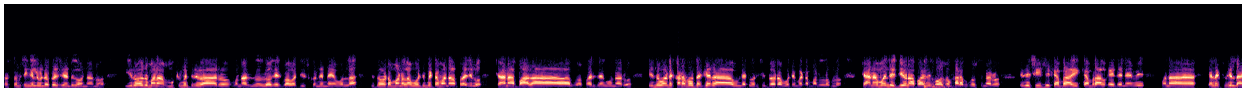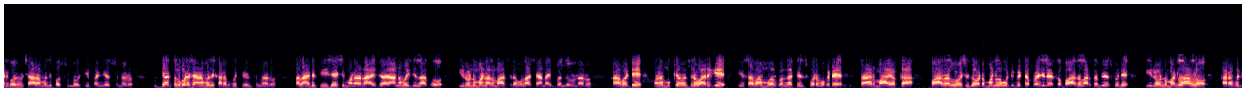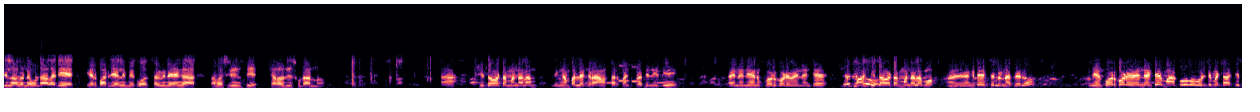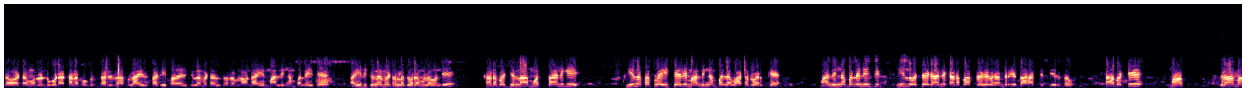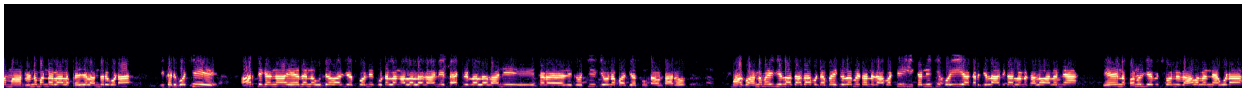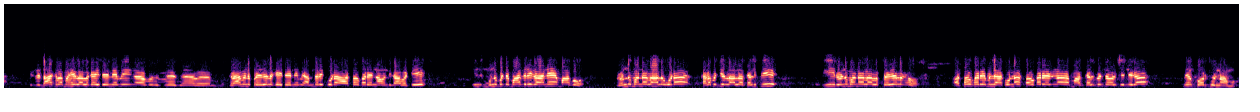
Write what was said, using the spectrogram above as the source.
ప్రస్తుతం సింగిల్ విండో ప్రెసిడెంట్గా ఉన్నాను. ఈరోజు మన ముఖ్యమంత్రి గారు మన లోకేష్ బాబు తీసుకున్న నిర్ణయం వల్ల సిద్ధవటం మండలం ఒంటిమిట్ట మండలం ప్రజలు చాలా బాధాపరితంగా ఉన్నారు. ఎందుకంటే కడప దగ్గర ఉన్నటువంటి సిద్ధవటం ఒంటిమిట్ట మండలంలో చాలా మంది జీవనోపాధి కోసం కడపకు వస్తున్నారు. ఇది సీసీ కెమెరా ఈ కెమెరాలకు అయితేనేమి మన ఎలక్ట్రికల్ దానికోసం చాలా మంది బస్సుల్లో వచ్చి పనిచేస్తున్నారు విద్యార్థులు కూడా చాలా మంది కడపకు వచ్చి వెళ్తున్నారు. అలాంటి తీసేసి మన రాయ అన్నమయ్య జిల్లాకు ఈ రెండు మండలాలు మార్చడం వల్ల చాలా ఇబ్బందులు ఉన్నారు. కాబట్టి మన ముఖ్యమంత్రి వారికి ఈ సభామూలకంగా తెలుసుకోవడం ఒకటే. సార్ మా యొక్క బాధలను సిద్ధోట మండలం ఒట్టిమిట్ట ప్రజల యొక్క బాధలు అర్థం చేసుకుని ఈ రెండు మండలాలను కడప జిల్లాలోనే ఉండాలని ఏర్పాటు చేయాలని మీకు సవినయంగా నమస్కరించి సెలవు తీసుకుంటాను. సిద్ధవట మండలం లింగంపల్లె గ్రామ సర్పంచ్ ప్రతినిధి అయిన నేను కోరుకోవడం ఏంటంటే మా సిద్ధవటం మండలము వెంకటేశ్వర్లు నా పేరు. నేను కోరుకోవడం ఏంటంటే మాకు ఒంటిమిట్ట సిద్ధవటము రెండు కూడా కడపకు దరిదాపులు ఐదు పది పదహైదు కిలోమీటర్ల దూరంలో ఉన్నాయి. మా లింగంపల్లి అయితే ఐదు కిలోమీటర్ల దూరంలో ఉంది. కడప జిల్లా మొత్తానికి నీళ్ళ సప్లై ఇచ్చేది మా లింగంపల్లె వాటర్ వర్కే మా లింగంపల్లి నుంచి నీళ్ళు వచ్చే కానీ కడప ప్రజలకు అందరికీ దాహత్తి తీరుతావు. కాబట్టి మా గ్రామ మా రెండు మండలాల ప్రజలందరూ కూడా ఇక్కడికి వచ్చి ఆర్థికంగా ఏదైనా ఉద్యోగాలు చేసుకొని గుడ్డలంగాలలో కానీ ఫ్యాక్టరీలలో కానీ ఇక్కడ వచ్చి జీవనోపాధి చేసుకుంటూ ఉంటారు. మాకు అన్నమయ్య జిల్లా దాదాపు డెబ్బై కిలోమీటర్లు కాబట్టి ఇక్కడి నుంచి పోయి అక్కడ జిల్లా అధికారులను కలవాలన్నా ఏదైనా పనులు చేపించుకొని రావాలన్నా కూడా ఇటు డాక్రా మహిళలకైతేనేమి గ్రామీణ ప్రజలకైతేనేమి అందరికీ కూడా అసౌకర్యంగా ఉంది కాబట్టి మునుపటి మాదిరిగానే మాకు రెండు మండలాలు కూడా కడప జిల్లాలో కలిపి ఈ రెండు మండలాల ప్రజలకు అసౌకర్యం లేకుండా సౌకర్యంగా మాకు కల్పించవలసిందిగా మేము కోరుతున్నాము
